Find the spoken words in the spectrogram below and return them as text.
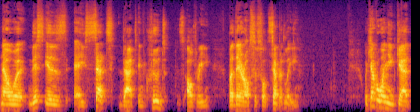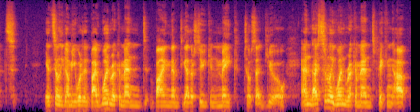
Now, uh, this is a set that includes all three, but they are also sold separately. Whichever one you get, to be worth it, but I would recommend buying them together so you can make Tousai Zyuoh. And I certainly wouldn't recommend picking up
